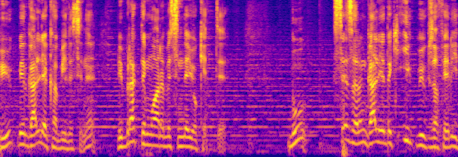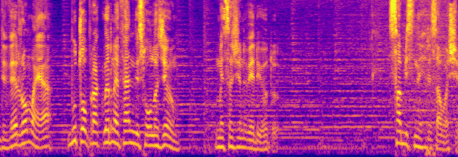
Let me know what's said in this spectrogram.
büyük bir Galya kabilesini Bibrakte Muharebesi'nde yok etti. Bu Sezar'ın Galya'daki ilk büyük zaferiydi ve Roma'ya bu toprakların efendisi olacağım mesajını veriyordu. Sabis Nehri Savaşı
